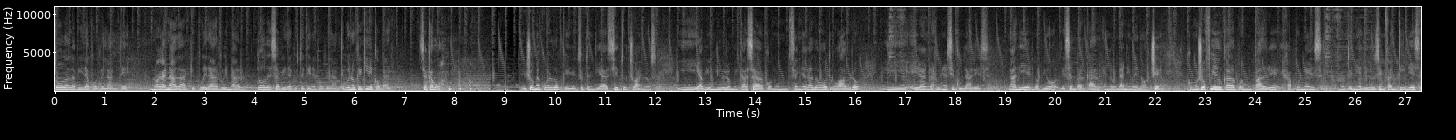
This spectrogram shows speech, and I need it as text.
toda la vida por delante no haga nada que pueda arruinar toda esa vida que usted tiene por delante. Bueno, ¿qué quiere comer? Se acabó. Yo me acuerdo que yo tendría 7, 8 años y había un libro en mi casa con un señalador, lo abro y eran las ruinas circulares. Nadie lo vio desembarcar en la unánime noche. Como yo fui educada por mi padre, japonés, no tenía libros infantiles,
